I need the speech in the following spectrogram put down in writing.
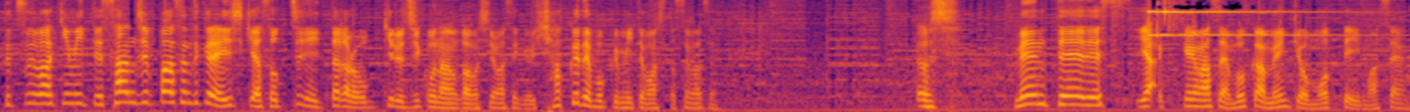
普通脇見って30%くらい意識はそっちに行ったから起きる事故なのかもしれませんけど100で僕見てました。すいません。よし。免停です。いや聞けません。僕は免許を持っていません。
